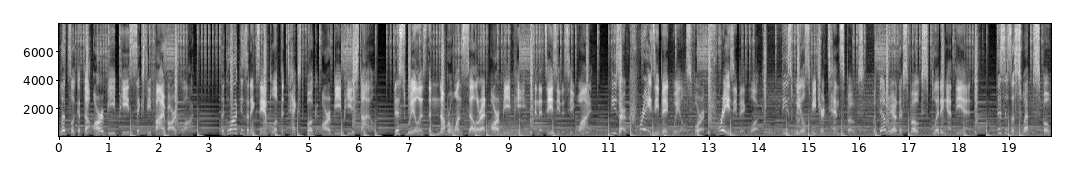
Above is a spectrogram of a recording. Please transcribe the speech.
let's look at the RBP 65R Glock. The Glock is an example of the textbook RBP style. This wheel is the number one seller at RBP, and it's easy to see why. These are crazy big wheels for a crazy big look. These wheels feature 10 spokes, with every other spoke splitting at the end. This is a swept spoke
